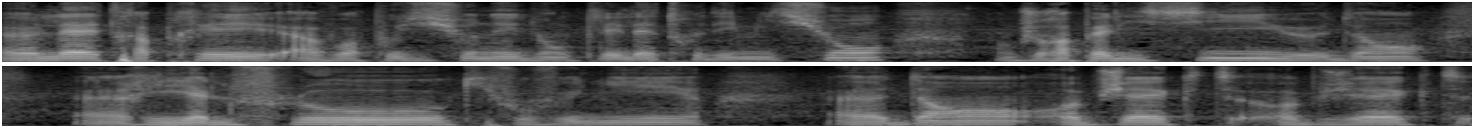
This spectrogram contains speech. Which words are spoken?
euh, lettres après avoir positionné donc les lettres d'émission. Donc je rappelle ici euh, dans euh, Real Flow qu'il faut venir dans Object, Object,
